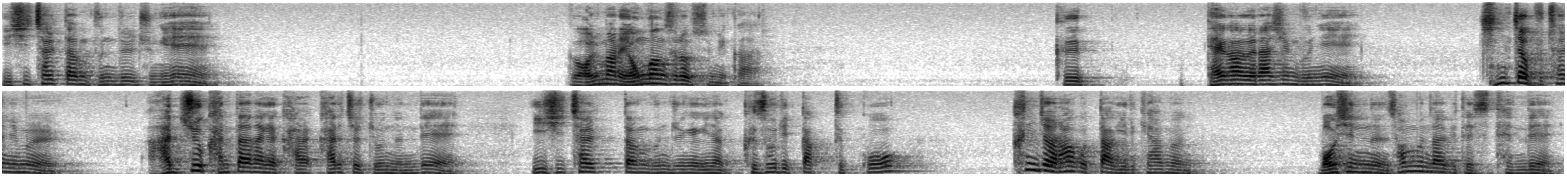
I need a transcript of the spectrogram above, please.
이 시찰단 분들 중에 그 얼마나 영광스럽습니까? 그 대각을 하신 분이 진짜 부처님을 아주 간단하게 가 르쳐 줬는데 이 시찰단 분 중에 그냥 그 소리 딱 듣고 큰절하고 딱 이렇게 하면 멋있는 선문답이 됐을 텐데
